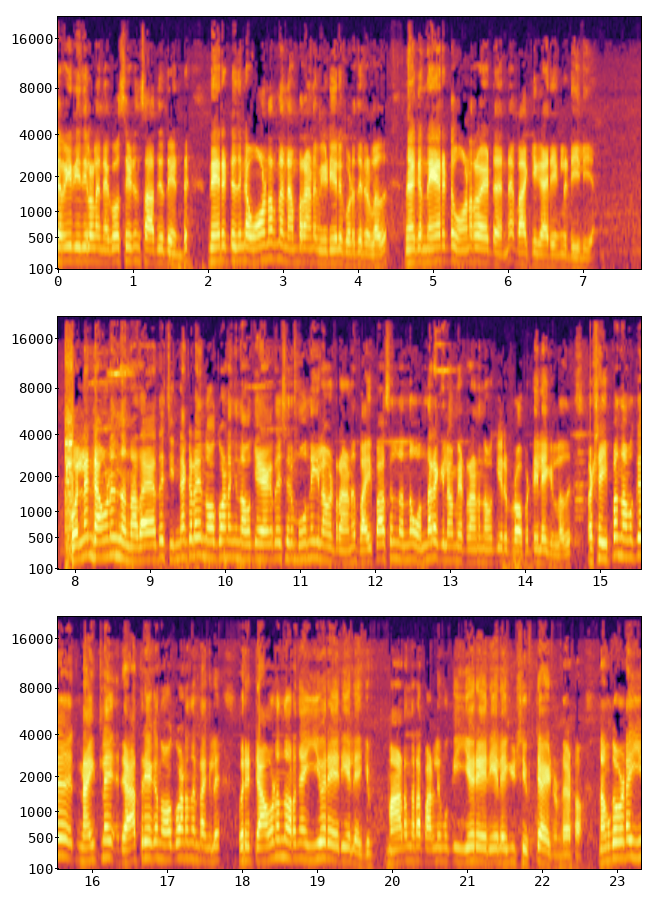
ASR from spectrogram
ചെറിയ രീതിയിലുള്ള നെഗോസിയേഷൻ സാധ്യതയുണ്ട്. നേരിട്ട് ഇതിന്റെ ഓണറിന്റെ നമ്പറാണ് വീഡിയോയിൽ കൊടുത്തിട്ടുള്ളത്. നിങ്ങൾക്ക് നേരിട്ട് ഓണറുമായിട്ട് തന്നെ ബാക്കി കാര്യങ്ങൾ ഡീൽ ചെയ്യാം. കൊല്ലം ടൗണിൽ നിന്ന് അതായത് ചിന്നക്കടയിൽ നോക്കുവാണെങ്കിൽ നമുക്ക് ഏകദേശം ഒരു മൂന്ന് കിലോമീറ്റർ ആണ്. ബൈപ്പാസിൽ നിന്ന് ഒന്നര കിലോമീറ്റർ ആണ് നമുക്ക് ഈ ഒരു പ്രോപ്പർട്ടിയിലേക്കുള്ളത് പക്ഷേ ഇപ്പം നമുക്ക് നൈറ്റിലെ രാത്രിയൊക്കെ നോക്കുവാണെന്നുണ്ടെങ്കിൽ ഒരു ടൗൺ എന്ന് പറഞ്ഞാൽ ഈ ഒരു ഏരിയയിലേക്കും മാടനട പള്ളിമുക്ക് ഈ ഒരു ഏരിയയിലേക്ക് ഷിഫ്റ്റ് ആയിട്ടുണ്ട് കേട്ടോ. നമുക്കിവിടെ ഈ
